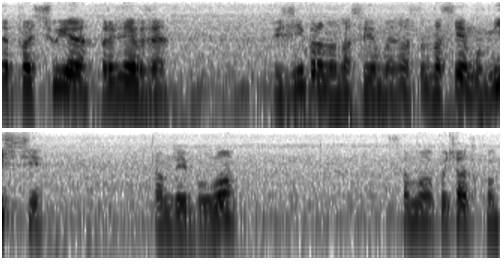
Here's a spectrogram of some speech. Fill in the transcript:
Все працює, реле вже зібрано на своєму, на, на своєму місці, там де й було з самого початку.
